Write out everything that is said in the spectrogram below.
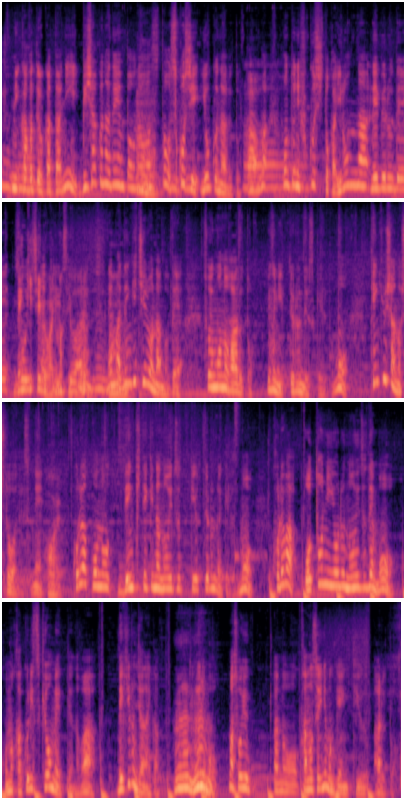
にかかっている方に微弱な電波を流すと少し良くなるとか、うん。まあ、本当に福祉とかいろんなレベルでそういった研究はあるんですよね、うん。まあ、電気治療なのでそういうものがあるというふうに言ってるんですけれども研究者の人はですねはい。これはこの電気的なノイズって言ってるんだけれどもこれは音によるノイズでもこの確率共鳴っていうのはできるんじゃないかってうん。いうふうにも、まあ、そういうあの可能性にも言及あるというこ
